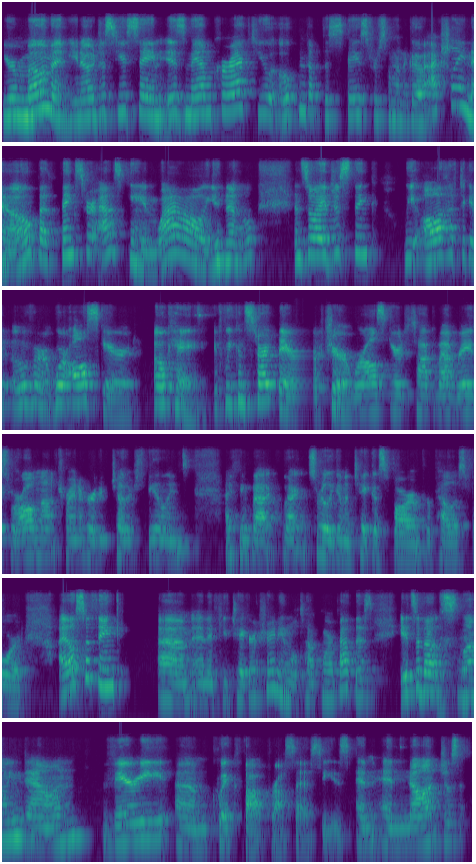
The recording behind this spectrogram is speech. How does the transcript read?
your moment. You know, just you saying, "Is ma'am correct?" You opened up the space for someone to go, "Actually." no, but thanks for asking. Wow, you know? And so I just think we all have to get over, we're all scared. Okay, if we can start there, sure, we're all scared to talk about race. We're all not trying to hurt each other's feelings. I think that that's really going to take us far and propel us forward. I also think um, and if you take our training, we'll talk more about this. It's about slowing down very um, quick thought processes and, and not just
